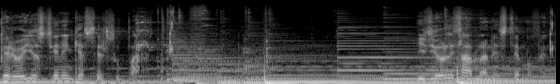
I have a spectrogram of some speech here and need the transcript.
Pero ellos tienen que hacer su parte. Y Dios les habla en este momento.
